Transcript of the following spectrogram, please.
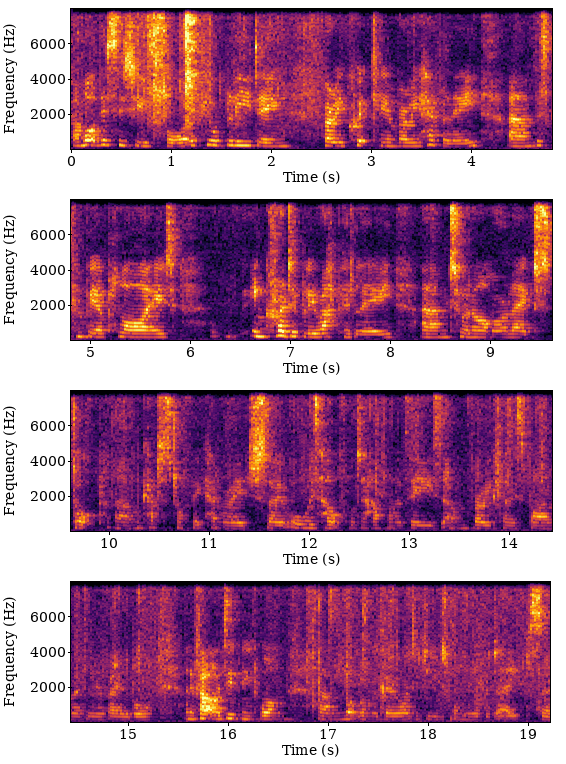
And what this is used for, if you're bleeding very quickly and very heavily, um, this can be applied incredibly rapidly um, to an arm or a leg to stop um, catastrophic hemorrhage. So always helpful to have one of these um, very close by and readily available. And in fact, I did need one um, not long ago. I did use one the other day. So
